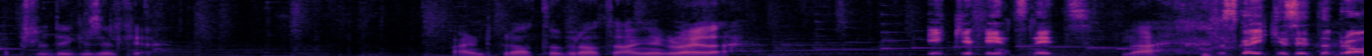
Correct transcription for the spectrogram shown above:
Absolutt ikke silke. Bernt prater og prater, han er glad i det. Ikke fint snitt. Nei, Det skal ikke sitte bra.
